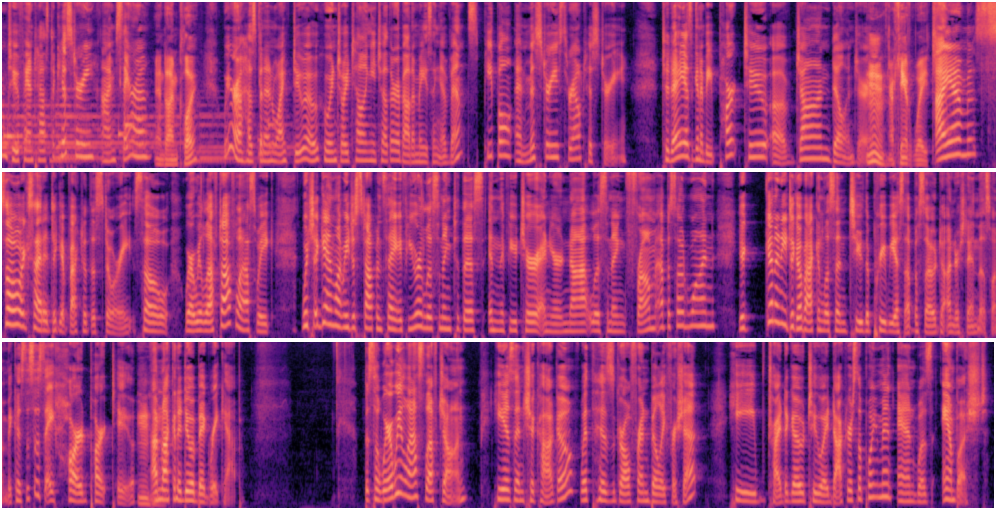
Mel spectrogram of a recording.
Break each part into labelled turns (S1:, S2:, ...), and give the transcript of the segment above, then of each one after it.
S1: Welcome to Fantastic History. I'm Sarah.
S2: And I'm Clay.
S1: We're a husband and wife duo who enjoy telling each other about amazing events, people, and mysteries throughout history. Today is going to be part two of John Dillinger.
S2: Mm, I can't wait.
S1: I am so excited to get back to the story. So, where we left off last week, which again, let me just stop and say if you are listening to this in the future and you're not listening from episode one, you're going to need to go back and listen to the previous episode to understand this one because this is a hard part 2 i I'm not going to do a big recap. But so, where we last left John, he is in Chicago with his girlfriend, Billie Frechette. He tried to go to a doctor's appointment and was ambushed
